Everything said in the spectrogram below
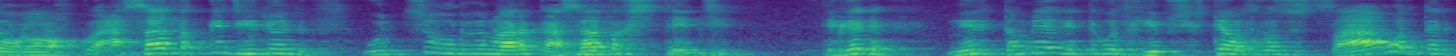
логоохгүй асаалга гэж хэлвэл үндсэн үрг нь бараг асаалга шүү дээ чинь. Тэгэхээр нэр томьёо гэдэг бол хөвшигтэй болохоос заавал тэр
